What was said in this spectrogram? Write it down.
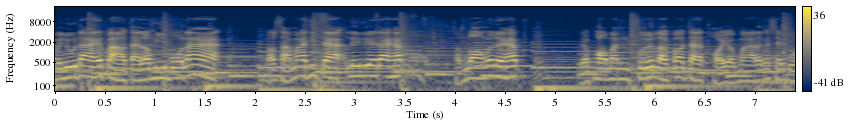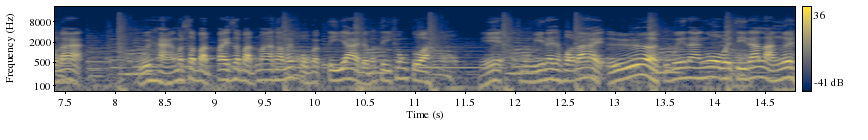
ไม่รู้ได้หรือเปล่า แต่เรามีโบล่า เราสามารถที่จะเรื่อยๆได้ครับ สำรองไว้เลยครับ เดี๋ยวพอมันฟื้นเราก็จะถอยออกมาแล้วก็ใช้โบล่าอุ้ยหางมันสะบัดไปสะบัดมาทำให้ผมแบบตียากเดี๋ยวมันตีช่วงตัว นี่ช่วงนี้น่าจะพอได้ เออ กูไม่น่าโง่ไปตีด้านหลังเลย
